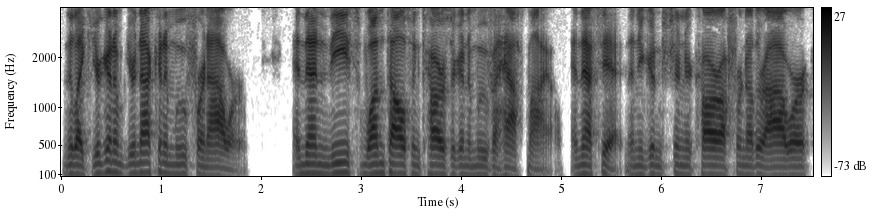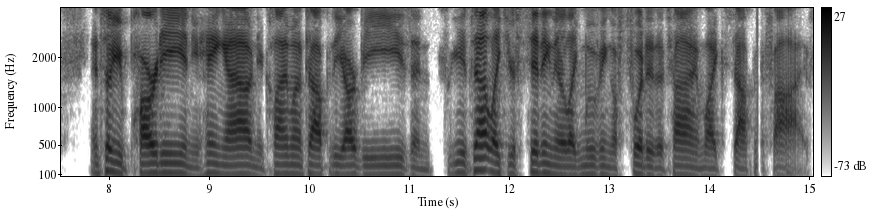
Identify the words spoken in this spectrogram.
and they're like you're gonna you're not gonna move for an hour and then these 1000 cars are going to move a half mile and that's it. Then you're going to turn your car off for another hour and so you party and you hang out and you climb on top of the rvs and it's not like you're sitting there like moving a foot at a time like stopping at five.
